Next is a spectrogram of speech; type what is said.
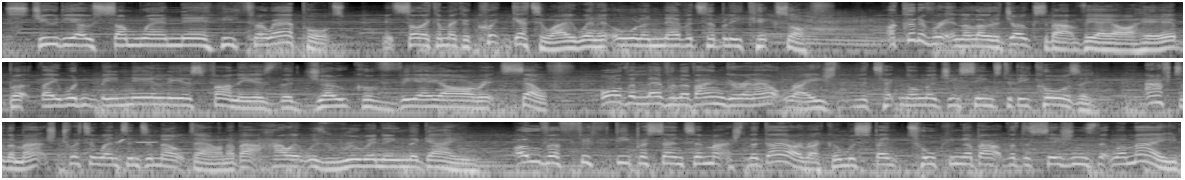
studio somewhere near Heathrow Airport. It's so they can make a quick getaway when it all inevitably kicks off. I could have written a load of jokes about VAR here, but they wouldn't be nearly as funny as the joke of VAR itself, or the level of anger and outrage that the technology seems to be causing. After the match, Twitter went into meltdown about how it was ruining the game. Over 50% of Match of the Day, I reckon, was spent talking about the decisions that were made.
